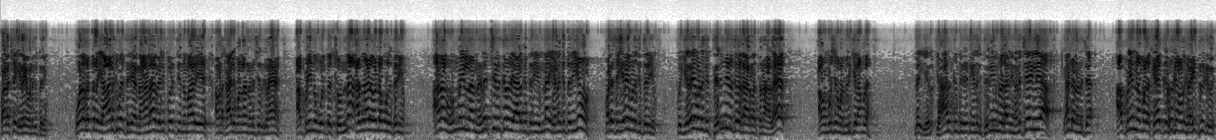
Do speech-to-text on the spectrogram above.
படைச்ச இறைவனுக்கு தெரியும். உலகத்துல யாருக்குமே தெரியாது. நானா வெளிப்படுத்தி இந்த மாதிரி அவனை காலி பண்ணலாம் நினைச்சிருக்கிறேன் அப்படின்னு உங்கள்கிட்ட சொன்னா அதனால வேண்டாம் உங்களுக்கு தெரியும். ஆனால் உண்மையில் நான் நினைச்சிருக்கிறது யாருக்கு தெரியும்னா எனக்கு தெரியும் படைச்ச இறைவனுக்கு தெரியும். இப்ப இறைவனுக்கு தெரிஞ்சிருக்கிற காரணத்தினால அவன் முடிச்சு நம்மளை மிதிக்கலாம்ல. யாருக்கும் தெரியாது எனக்கு தெரியும்லடா நீ நினைச்சே இல்லையா? ஏன்டா நினைச்ச? அப்படின்னு நம்மளை கேட்கறதுக்கு அவனுக்கு ரைட் இருக்குது.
